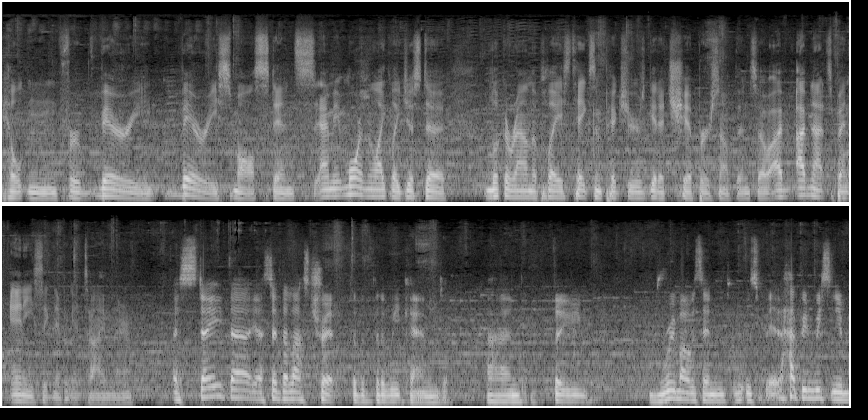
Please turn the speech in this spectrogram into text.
Hilton for very, very small stints. I mean, more than likely just to look around the place, take some pictures, get a chip or something. So I've, I've not spent any significant time there. I stayed there. Yeah, I stayed the last trip for the for the weekend, and the room I was in it, was, it had been recently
